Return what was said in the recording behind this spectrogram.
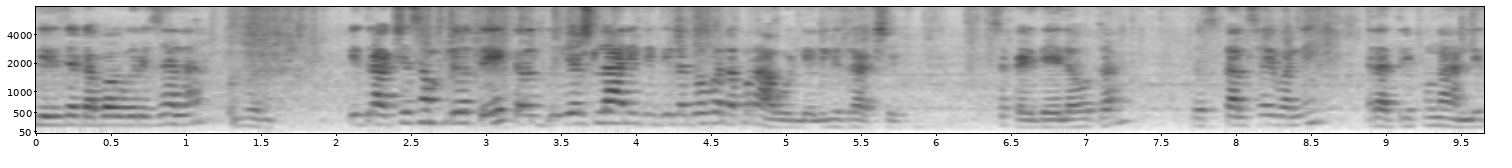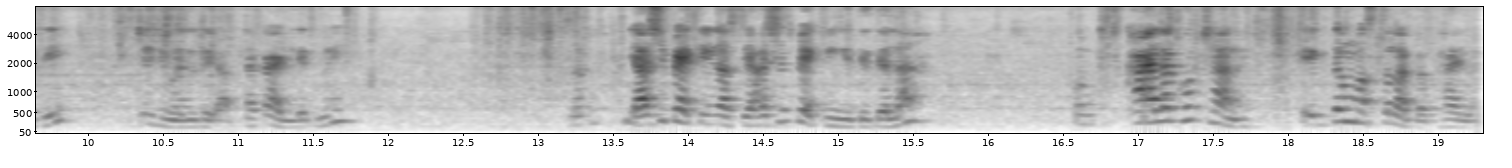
दीदीचा डबा वगैरे झाला. पण बरं. ही द्राक्षे संपले होते कारण यशला आणि दीदीला दोघांना पण आवडलेली ही द्राक्षे. सकाळी द्यायला होता. तसं काल साहेबांनी रात्री पुन्हा आणली ती. फ्रीजमध्ये आत्ता काढलीत मी. तर अशी पॅकिंग असते अशीच पॅकिंग येते त्याला. पण खायला खूप छान आहे. एकदम मस्त लागतं खायला.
